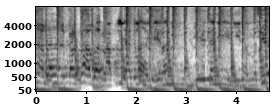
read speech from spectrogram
ಮ್ಯಾಲ ಕಡ್ತಾವ ರಾತ್ರಿ ಆಗಲ ಏರಾನಿ ಏಜನಿ ಜನಿ, ನೀ ನನ್ನ ಸಿರ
